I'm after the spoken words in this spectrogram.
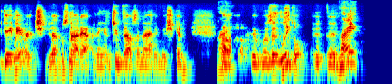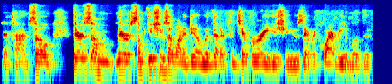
gay marriage. That was not happening in 2009 in Michigan. Right. Uh, it was illegal in, right. That time. So there are some there are some issues I want to deal with that are contemporary issues that require me to move the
